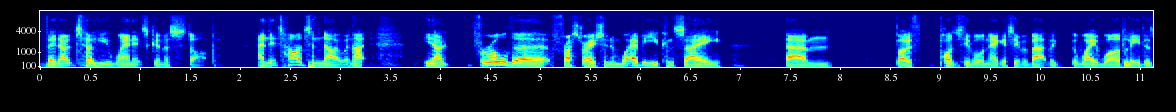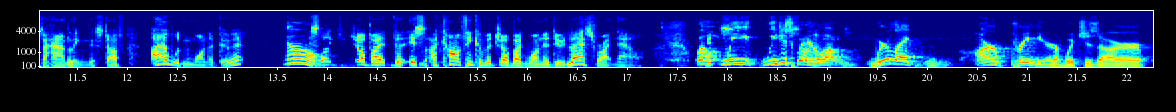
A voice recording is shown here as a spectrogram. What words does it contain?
they don't tell you when it's going to stop, and it's hard to know. And I, you know, for all the frustration and whatever you can say. Um, both positive or negative about the, the way world leaders are handling this stuff. I wouldn't want to do it. No, it's like a job. I it's I can't think of a job I'd want to do less right now. Well, it's, we we just went a lot. We're like our premier, which is our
